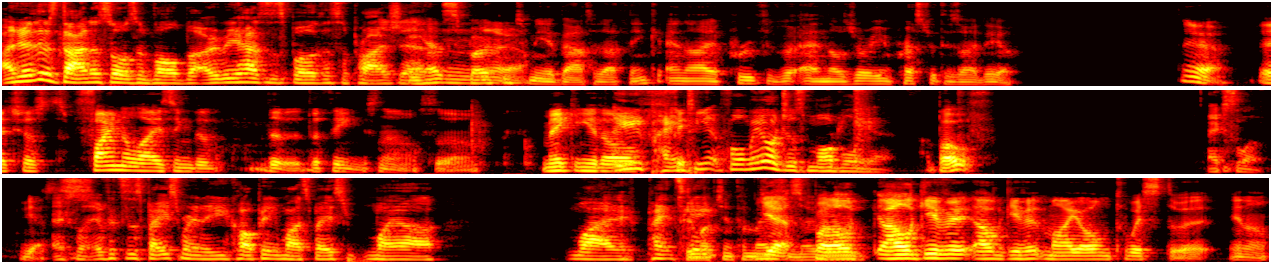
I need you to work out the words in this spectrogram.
I know there's dinosaurs involved, but Obi hasn't spoiled the surprise yet. He has Mm, spoken yeah. to me about it, I think, and I approved of it, and I was very impressed with his idea. yeah, it's just finalizing the the the things now. So making it all Are you fit- painting it for me or just modeling it? both. Excellent. Yes, Excellent. If it's a space marine, are you copying my space my uh my paint Too scheme? much information. Yes, no but good. I'll I'll give it I'll give it my own twist to it. You know,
